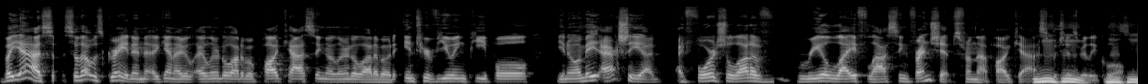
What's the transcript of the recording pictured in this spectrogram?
But yeah, so, so that was great, and again, I, I learned a lot about podcasting. I learned a lot about interviewing people you know, I made actually I, I, forged a lot of real life lasting friendships from that podcast, mm-hmm, which is mm-hmm, really cool. Mm-hmm.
